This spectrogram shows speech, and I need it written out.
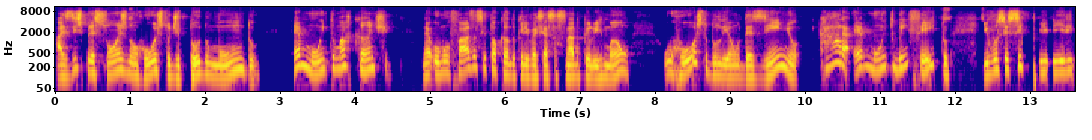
as expressões no rosto de todo mundo é muito marcante. Né? O Mufasa se tocando que ele vai ser assassinado pelo irmão, o rosto do leão, o desenho, cara, é muito bem feito e você se, ele,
